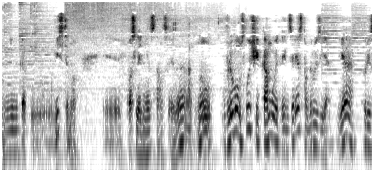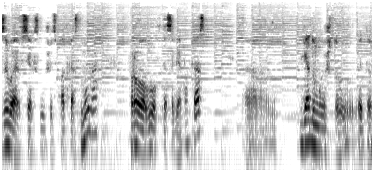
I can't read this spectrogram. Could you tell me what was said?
ни на какую истину в последней инстанции, да. Ну, в любом случае, кому это интересно, друзья, я призываю всех слушать подкаст Муна про Вов ТСГ подкаст. Э, я думаю, что это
